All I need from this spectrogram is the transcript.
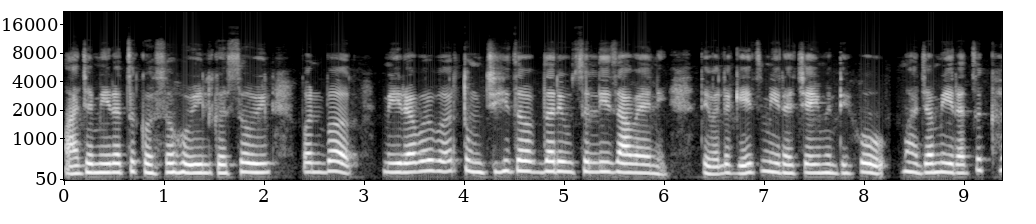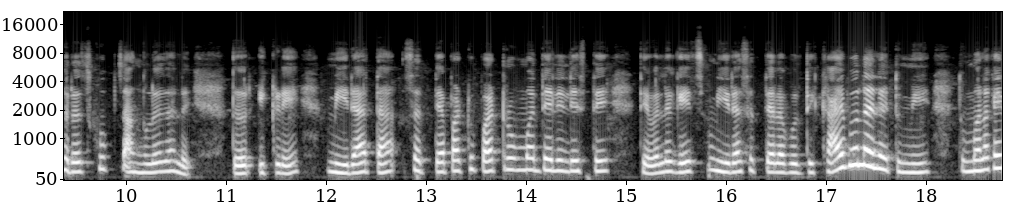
माझ्या मीराचं कसं होईल कसं होईल? पण बघ मीराबरोबर तुमचीही जबाबदारी उचलली जावयाने. तेव्हा लगेच मीराची आई म्हणते हो माझ्या मीराचं खरंच खूप चांगलं झालं आहे तर इकडे मीरा आता सत्यापाठोपाठ रूममध्ये आलेली असते. तेव्हा लगेच मीरा सत्याला बोलते काय बोलायला आहे तुम्ही? तुम्हाला काही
